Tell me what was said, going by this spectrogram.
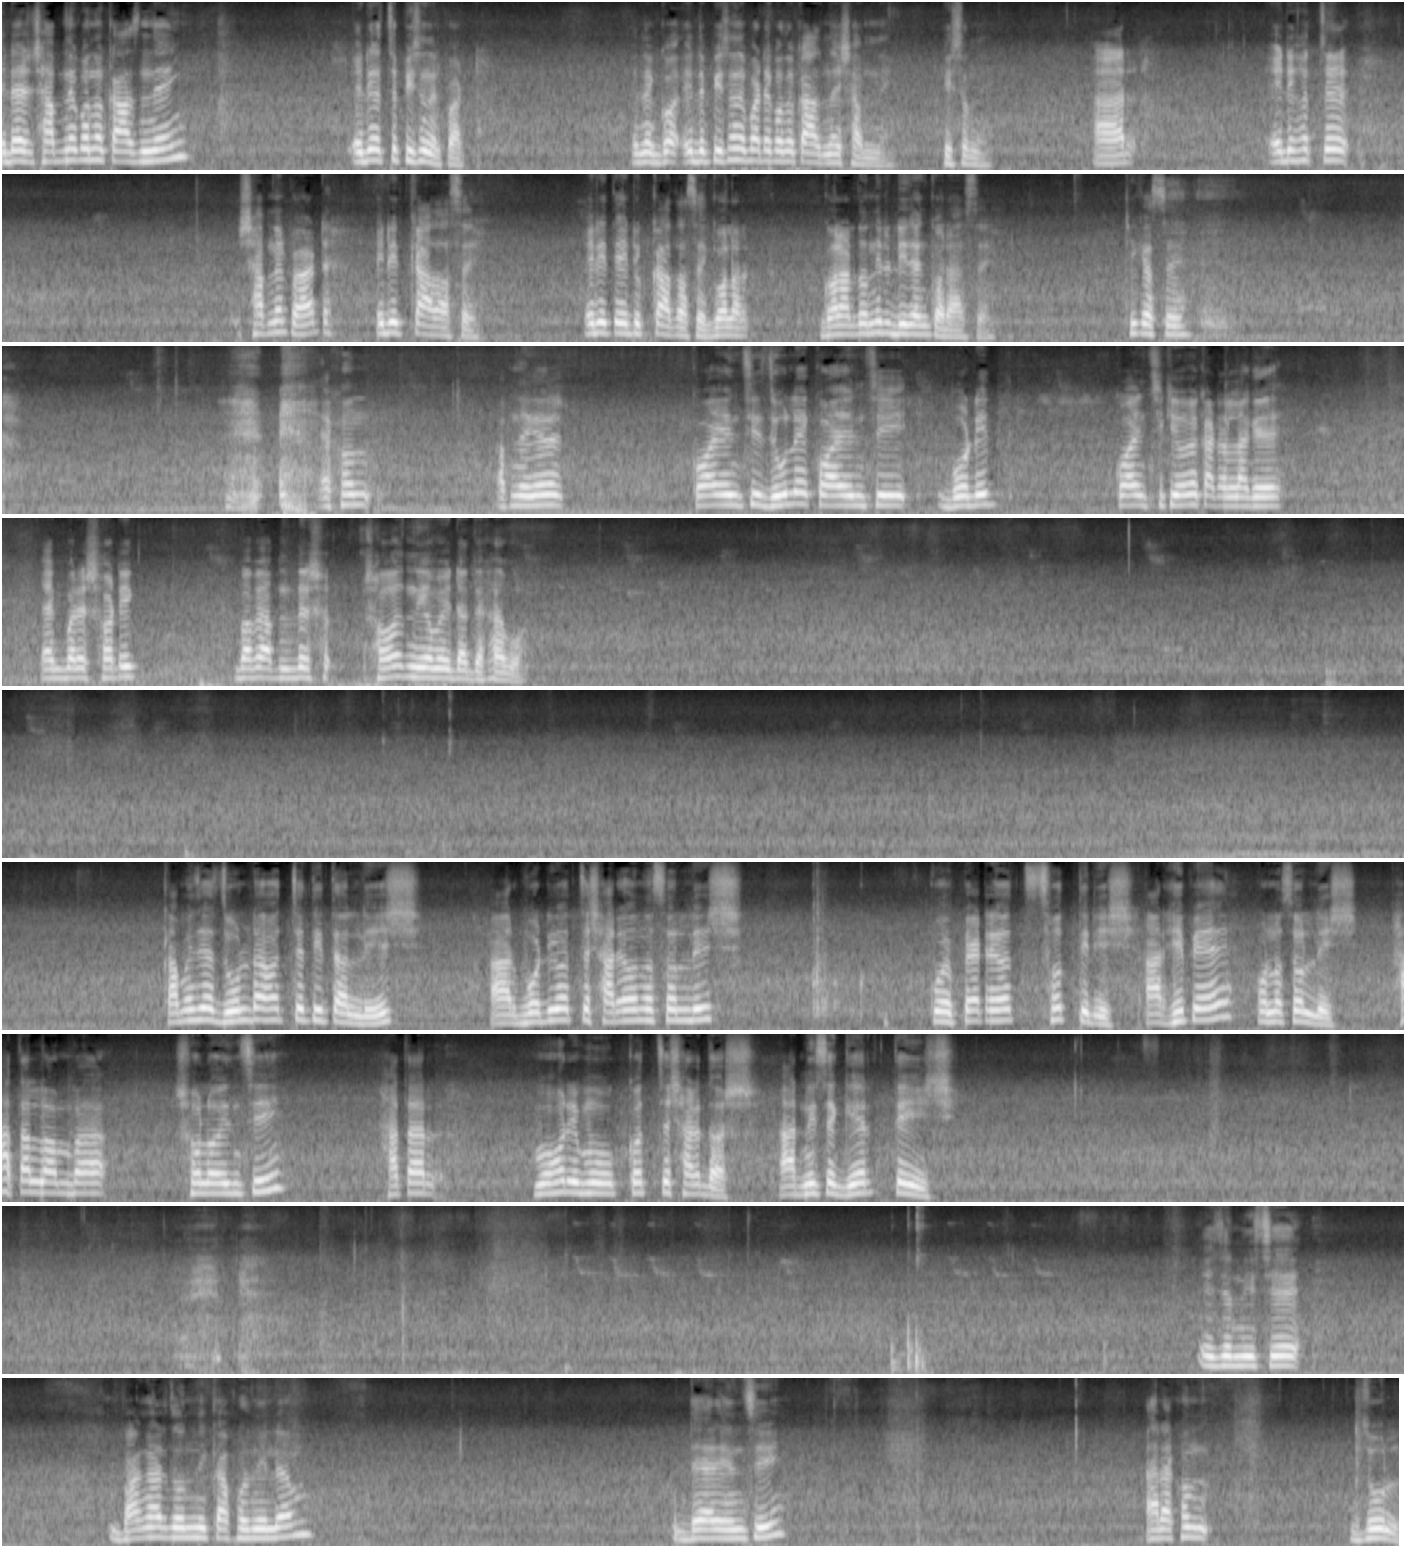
এটা সামনে কোনো কাজ নেই, এটি হচ্ছে পিছনের পার্ট এটা পিছনের পার্টে কোনো কাজ নেই সামনে, পিছনে। আর এটি হচ্ছে সামনের পার্ট এটির কাজ আছে। এটিতে এইটুকু কাজ আছে, গলার গলার জন্য ডিজাইন করা আছে। ঠিক আছে? এখন আপনাদের কয় ইঞ্চি জুলে কয় ইঞ্চি বডি কয় ইঞ্চি কীভাবে কাটার লাগে, একবারে সঠিকভাবে আপনাদের সহজ নিয়মে এটা দেখাবো। কামিজের জুলটা হচ্ছে তেতাল্লিশ, আর বডি হচ্ছে সাড়ে উনচল্লিশ পেটে হচ্ছে ছত্রিশ, আর হিপে উনচল্লিশ। হাতার লম্বা ষোলো ইঞ্চি, হাতার মোহরি মুখ হচ্ছে সাড়ে দশ, আর নিচে গের তেইশ। এই যে নিচে ভাঙার জন্য কাপড় নিলাম। দেড় ইঞ্চি। আর এখন জুল।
